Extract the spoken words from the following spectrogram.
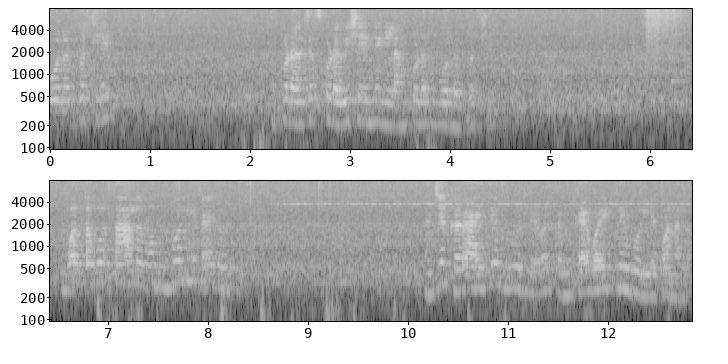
बोलत बसले. कुडालच्याच कुठं विषय निघला आणि कुठंच बोलत बसले. बोलता बोलता आलं मग बोलले काय करू? आणि जे खरं आहे तेच बोलले बरं का. मी काय वाईट नाही बोलले कोणाला.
